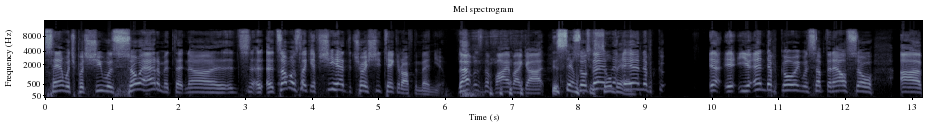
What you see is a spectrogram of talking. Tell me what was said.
sandwich, but she was so adamant that no, it's it's almost like if she had the choice, she'd take it off the menu. That was the vibe I got. This sandwich so is then so you bad. end up, yeah, it, you end up going with something else. So, uh,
